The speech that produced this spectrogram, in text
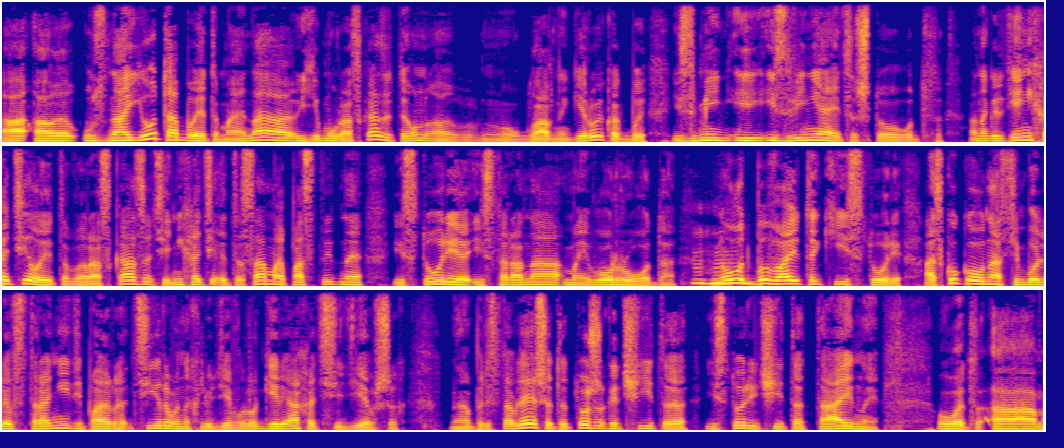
а, а, узнает об этом, и она ему рассказывает, и он, а, ну, главный герой, как бы измен- извиняется, что вот она говорит, я не хотела этого рассказывать, я не хотела, это самая постыдная история и сторона моего рода. Мгм. Ну вот бывают такие истории. А сколько у нас, тем более в стране, депортированных людей, в лагерях отсидевших. А, Представляешь, это тоже чьи-то истории, чьи-то тайны. Вот. А,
